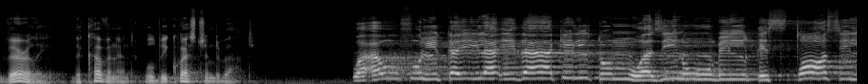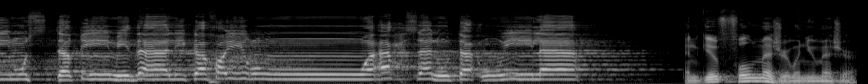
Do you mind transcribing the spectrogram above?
Verily, the covenant will be questioned about. واوفوا الكيل اذا كلتم وزنوا بالقسطاس المستقيم ذلك خير واحسن تاويلا And give full measure when you measure,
